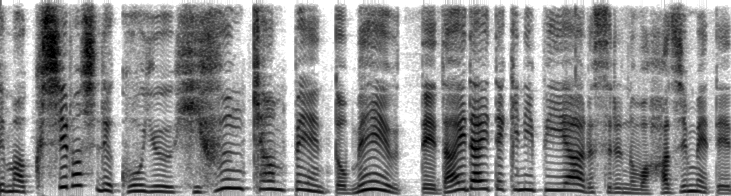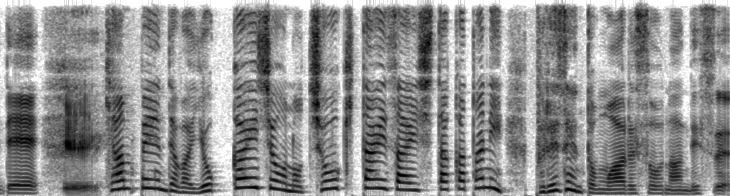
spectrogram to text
でまあ、釧路市でこういう皮膚キャンペーンと銘打って大々的に PR するのは初めてで、ええ。キャンペーンでは4日以上の長期滞在した方にプレゼントもあるそうなんです。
